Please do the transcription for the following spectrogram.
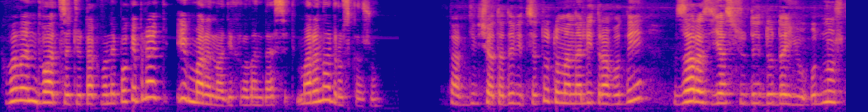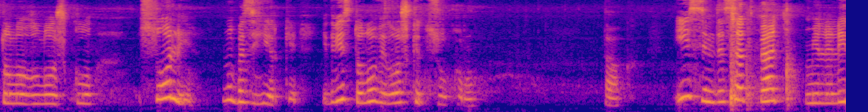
Хвилин 20 отак вони покиплять і в маринаді хвилин 10. Маринад розкажу. Так, дівчата, дивіться, тут у мене літра води. Зараз я сюди додаю одну столову ложку солі, ну без гірки, і 2 столові ложки цукру. Так. І 75 мл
